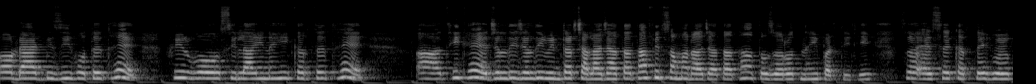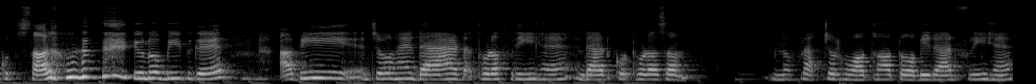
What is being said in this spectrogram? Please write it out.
और डैड बिज़ी होते थे फिर वो सिलाई नहीं करते थे। ठीक है जल्दी जल्दी विंटर चला जाता था फिर समर आ जाता था तो ज़रूरत नहीं पड़ती थी। सो so, ऐसे करते हुए कुछ साल यू नो बीत गए। अभी जो है डैड थोड़ा फ्री हैं डैड को थोड़ा सा नो फ्रैक्चर हुआ था तो अभी डैड फ्री हैं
